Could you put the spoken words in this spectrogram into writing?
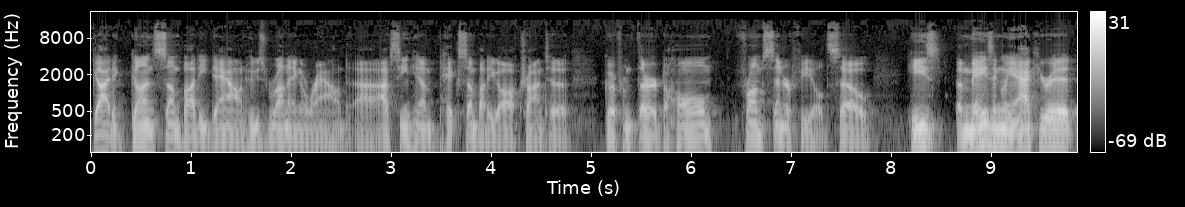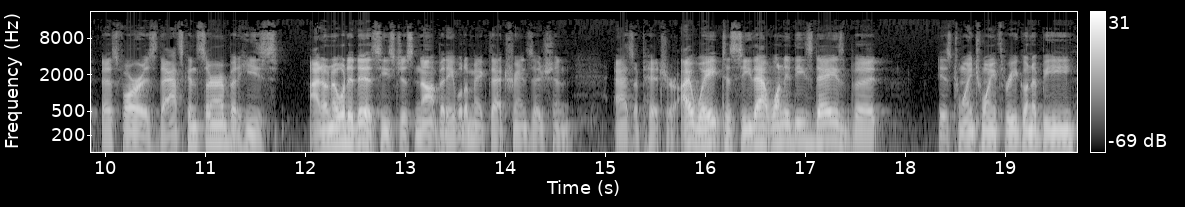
guy to gun somebody down who's running around. Uh, I've seen him pick somebody off trying to go from third to home from center field. So he's amazingly accurate as far as that's concerned, but he's, I don't know what it is. He's just not been able to make that transition as a pitcher. I wait to see that one of these days, but is 2023 going to be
